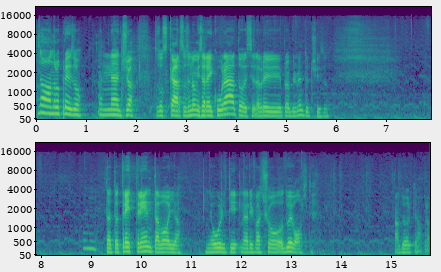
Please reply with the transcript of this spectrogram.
No, non l'ho preso. Mannaggia. Sono scarso, se no mi sarei curato e se l'avrei probabilmente ucciso. Tanto 3.30 voglia. Le ulti me la rifaccio due volte. No, due volte no, però.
